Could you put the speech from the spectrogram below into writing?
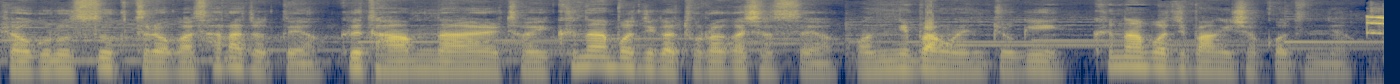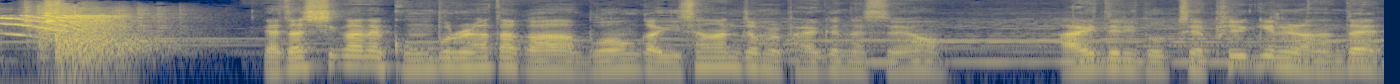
벽으로 쑥 들어가 사라졌대요. 그 다음날 저희 큰아버지가 돌아가셨어요. 언니 방 왼쪽이 큰아버지 방이셨거든요. 야자 시간에 공부를 하다가 무언가 이상한 점을 발견했어요. 아이들이 노트에 필기를 하는데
